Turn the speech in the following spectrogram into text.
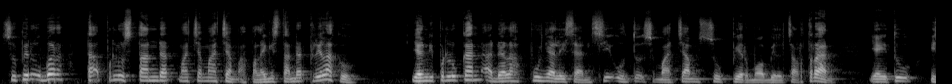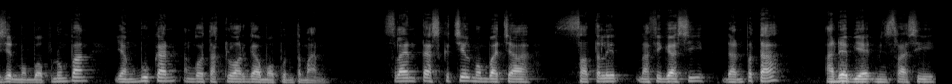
Supir Uber tak perlu standar macam-macam, apalagi standar perilaku. Yang diperlukan adalah punya lisensi untuk semacam supir mobil charteran, yaitu izin membawa penumpang yang bukan anggota keluarga maupun teman. Selain tes kecil membaca satelit, navigasi, dan peta, ada biaya administrasi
